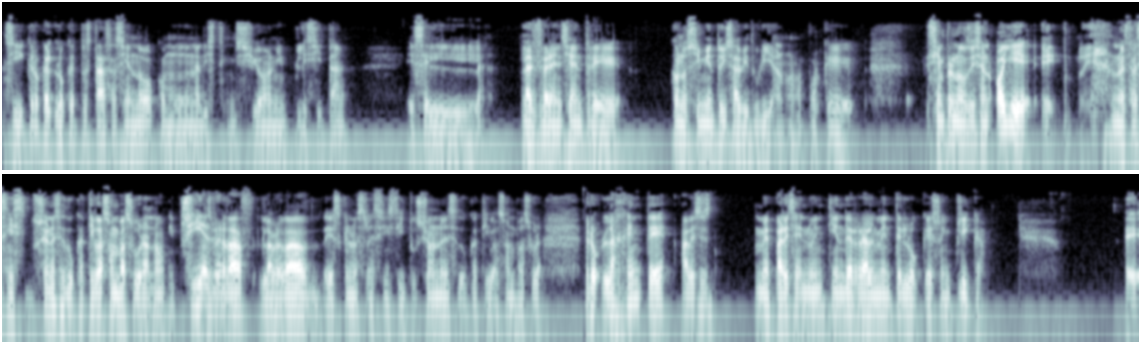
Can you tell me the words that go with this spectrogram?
Sí, creo que lo que tú estás haciendo como una distinción implícita es el, la diferencia entre conocimiento y sabiduría, ¿no? Porque siempre nos dicen, oye, eh, nuestras instituciones educativas son basura, ¿no? Y sí, es verdad, la verdad es que nuestras instituciones educativas son basura. Pero la gente a veces, me parece, no entiende realmente lo que eso implica. Eh,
